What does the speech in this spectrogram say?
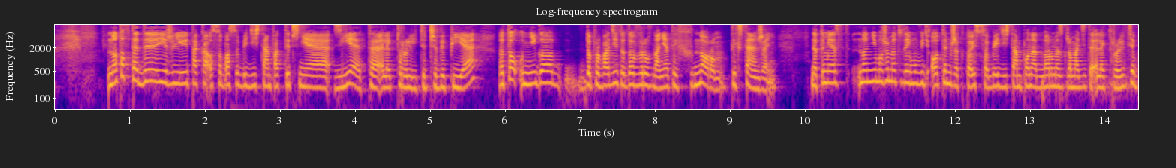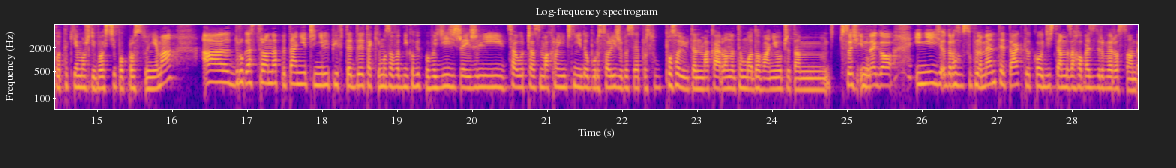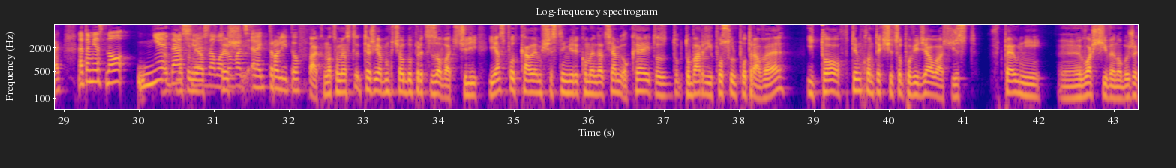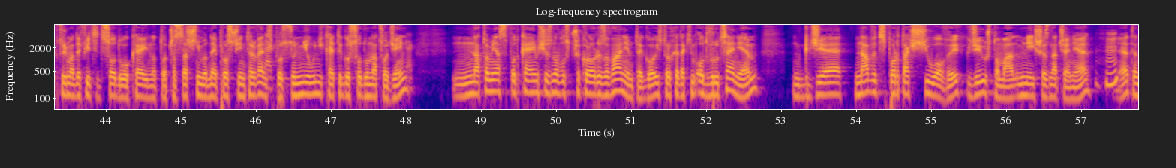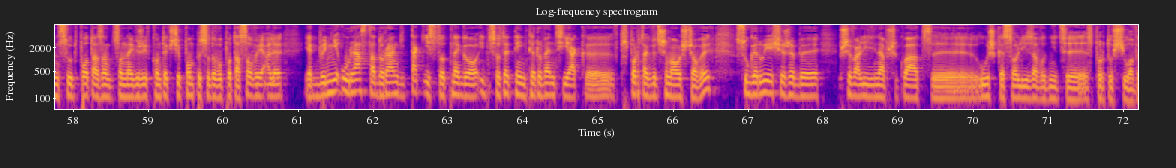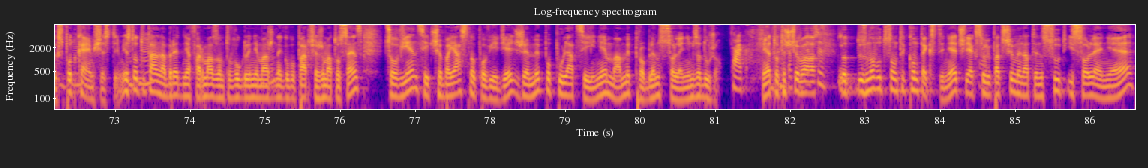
no to wtedy, jeżeli taka osoba sobie gdzieś tam faktycznie zje te elektrolity czy wypije, no to u niego doprowadzi to do wyrównania tych norm, tych stężeń. Natomiast no, nie możemy tutaj mówić o tym, że ktoś sobie gdzieś tam ponad normę zgromadzi te elektrolity, bo takiej możliwości po prostu nie ma. A druga strona pytanie, czy nie lepiej wtedy takiemu zawodnikowi powiedzieć, że jeżeli cały czas ma chroniczny niedobór soli, żeby sobie po prostu posolił ten makaron na tym ładowaniu, czy tam czy coś innego i nie iść od razu w suplementy, tak, tylko gdzieś tam zachować zdrowy rozsądek. Natomiast no, nie da się załadować też, elektrolitów. Tak, natomiast też ja bym chciał doprecyzować, czyli ja spotkałem się z tymi rekomendacjami, ok, to, to, to bardziej posól potrawę, i to w tym kontekście, co powiedziałaś, jest w pełni e, właściwe, no bo że ktoś ma deficyt sodu, ok, no to czas zacznijmy od najprostszej interwencji, tak. po prostu nie unikaj tego sodu na co dzień. Tak. Natomiast spotkałem się znowu z przekoloryzowaniem tego i z trochę takim odwróceniem, gdzie nawet w sportach siłowych, gdzie już to ma mniejsze znaczenie, mhm. ten sód potas co najwyżej w kontekście pompy sodowo-potasowej, mhm. ale jakby nie urasta do rangi tak istotnego, istotnej interwencji jak e, w sportach wytrzymałościowych, sugeruje się, żeby przywalili na przykład e, łyżkę soli zawodnicy sportów siłowych. Mhm. Spotkałem się z tym. Jest to mhm. totalna brednia, farmazon to w ogóle nie ma żadnego poparcia, że ma to sens. Co więcej, trzeba jasno powiedzieć, że my populacyjnie mamy problem z soleniem za dużo. Tak. Nie? To też to trzeba, to, znowu to są te konteksty, nie? Czyli jak sobie tak. patrzymy na ten sód i solenie,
